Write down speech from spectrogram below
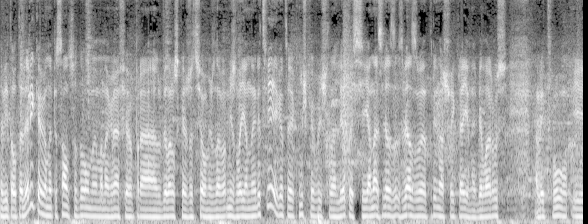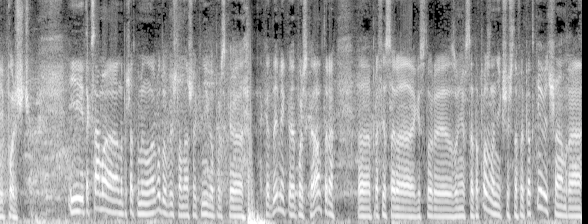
вітаўта вялікага напісаў цудоўную манаграфію пра беларускае жыццё міжваеннай літве і гэтая кніжка выйшла летась і яна звязвае тры нашай краіны Беларусь літву і польшчу і таксама на пачатку мінулого году выйшла наша кніга польская акадэміка польскага аўтара прафесара гісторыі з універсітэта познані кшыштафа пяткевича пра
